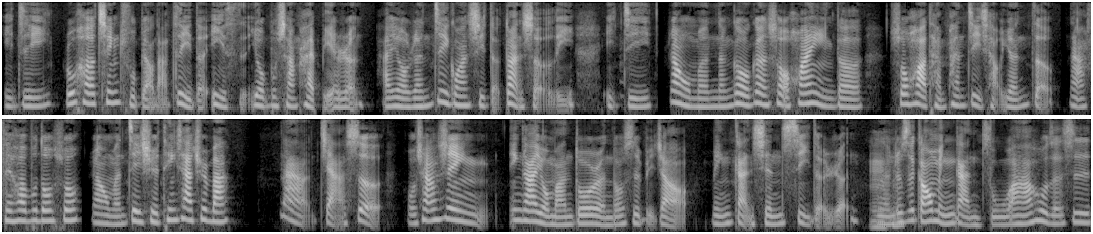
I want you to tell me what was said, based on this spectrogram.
以及如何清楚表达自己的意思又不伤害别人。还有人际关系的断舍离，以及让我们能够更受欢迎的说话谈判技巧原则。那废话不多说，让我们继续听下去吧。那假设我相信应该有蛮多人都是比较。敏感纤细的人，可能就是高敏感族啊，或者是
